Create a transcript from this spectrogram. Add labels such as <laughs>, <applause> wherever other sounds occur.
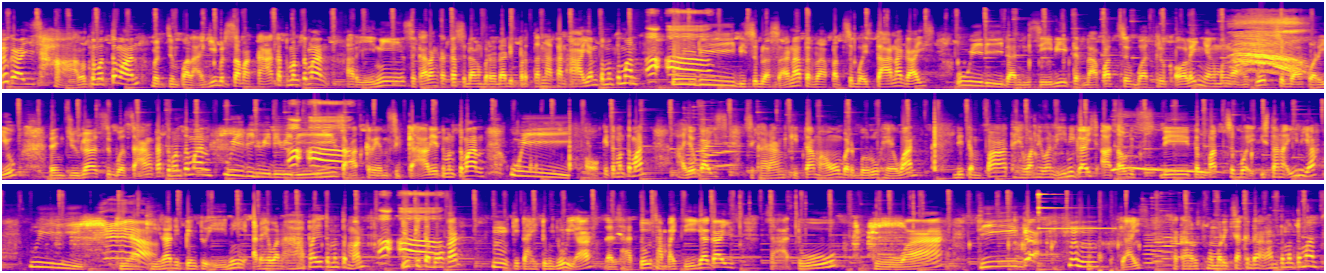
So guys, halo teman-teman. Berjumpa lagi bersama kakak teman-teman. Hari ini sekarang kakak sedang berada di peternakan ayam teman-teman. Widih, di sebelah sana terdapat sebuah istana guys. Widih, dan di sini terdapat sebuah truk oleng yang mengangkut sebuah akuarium Dan juga sebuah sangkar teman-teman. Widih, widih, widih. Sangat keren sekali ya teman-teman. Wih, oke teman-teman. Ayo guys, sekarang kita mau berburu hewan di tempat hewan-hewan ini guys atau di, di tempat sebuah istana ini ya. Wih, kira-kira di pintu ini ada hewan apa ya teman-teman? Yuk kita bongkar. Hmm, kita hitung dulu ya dari satu sampai tiga guys. Satu, dua, tiga. <laughs> guys, kakak harus memeriksa ke dalam teman-teman.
